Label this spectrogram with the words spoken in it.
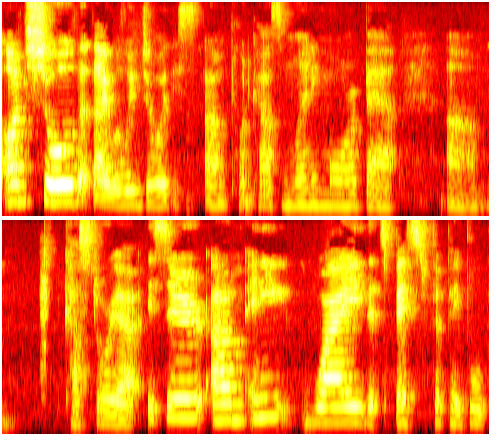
I'm sure that they will enjoy this um, podcast and learning more about um, Custora. Is there um, any way that's best for people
